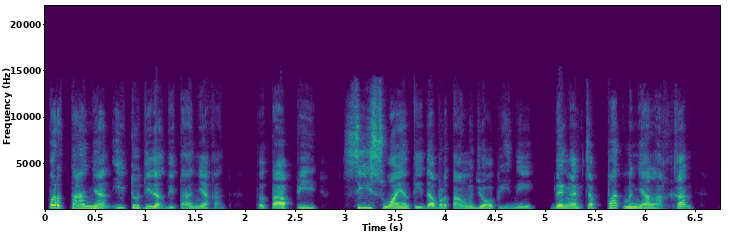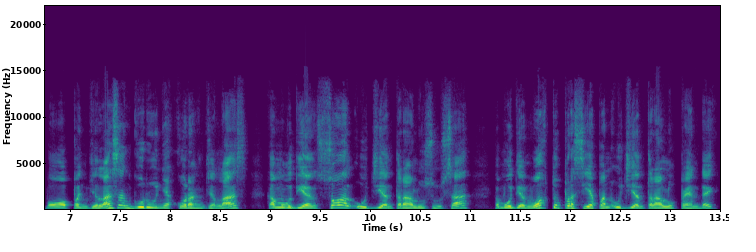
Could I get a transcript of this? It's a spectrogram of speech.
Pertanyaan itu tidak ditanyakan, tetapi siswa yang tidak bertanggung jawab ini dengan cepat menyalahkan bahwa penjelasan gurunya kurang jelas, kemudian soal ujian terlalu susah, kemudian waktu persiapan ujian terlalu pendek,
